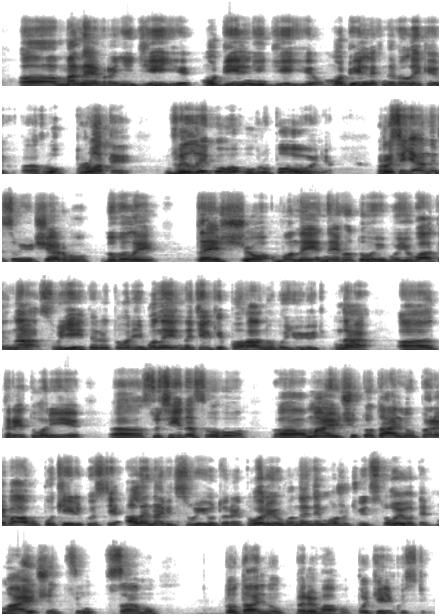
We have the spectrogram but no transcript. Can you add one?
маневрені дії, мобільні дії мобільних невеликих груп проти великого угруповування. Росіяни, в свою чергу, довели те, що вони не готові воювати на своїй території. Вони не тільки погано воюють на а, території а, сусіда свого, маючи тотальну перевагу по кількості, але навіть свою територію вони не можуть відстоювати, маючи цю саму тотальну перевагу по кількості.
